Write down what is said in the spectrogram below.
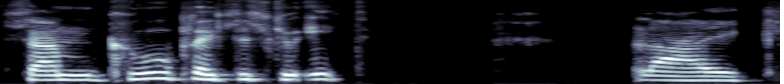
some cool places to eat, like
